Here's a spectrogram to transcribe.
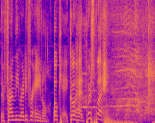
they're finally ready for anal. Okay, go ahead, push play.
